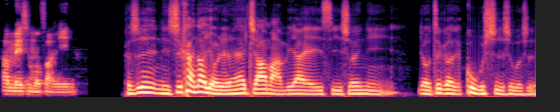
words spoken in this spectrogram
它没什么反应。可是你是看到有人在加码 VIAC，所以你有这个故事是不是？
